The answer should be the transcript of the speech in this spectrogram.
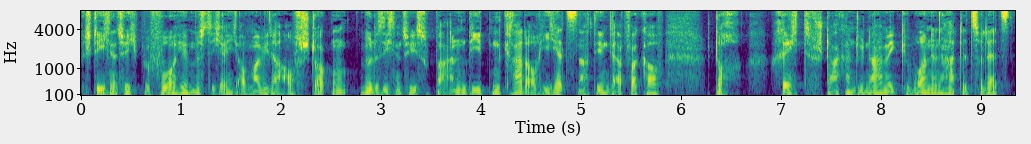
stehe ich natürlich bevor, hier müsste ich eigentlich auch mal wieder aufstocken, würde sich natürlich super anbieten, gerade auch jetzt, nachdem der Abverkauf doch recht stark an Dynamik gewonnen hatte zuletzt,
